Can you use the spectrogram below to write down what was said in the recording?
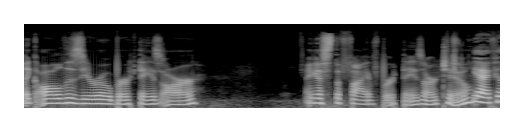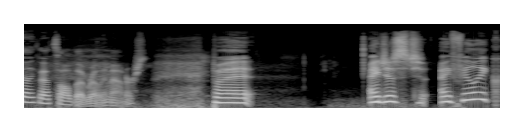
like all the zero birthdays are. I guess the five birthdays are too. Yeah, I feel like that's all that really matters. but I just I feel like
